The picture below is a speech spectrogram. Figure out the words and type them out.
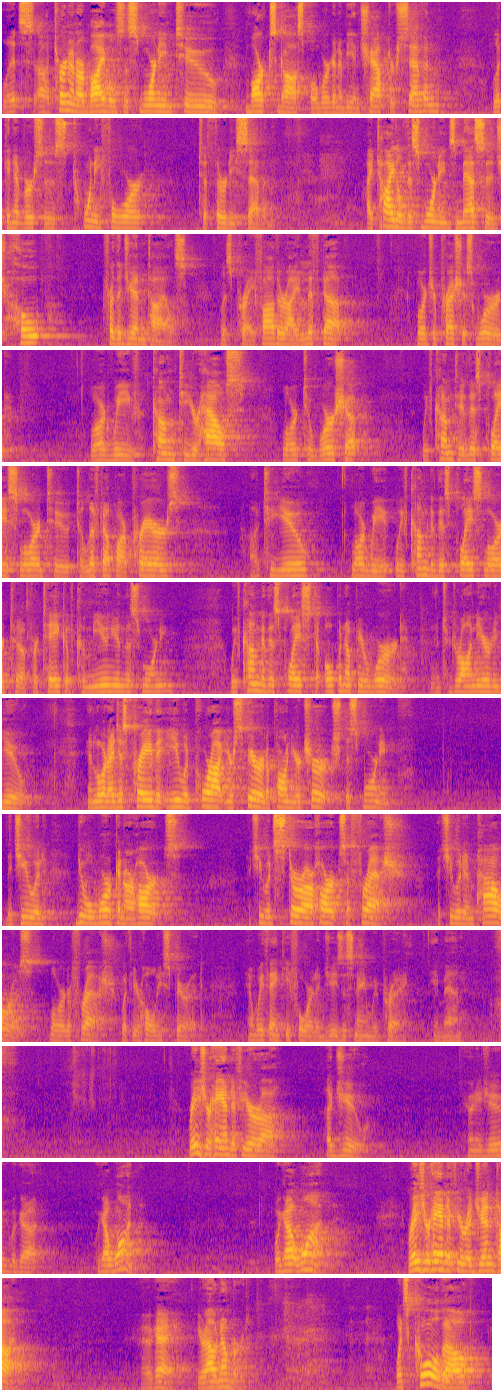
Let's uh, turn in our Bibles this morning to Mark's Gospel. We're going to be in chapter 7, looking at verses 24 to 37. I titled this morning's message, Hope for the Gentiles. Let's pray. Father, I lift up, Lord, your precious word. Lord, we've come to your house, Lord, to worship We've come to this place, Lord, to, to lift up our prayers uh, to you. Lord, we, we've come to this place, Lord, to partake of communion this morning. We've come to this place to open up your word and to draw near to you. And Lord, I just pray that you would pour out your spirit upon your church this morning, that you would do a work in our hearts, that you would stir our hearts afresh that you would empower us, Lord, afresh with your Holy Spirit. And we thank you for it. In Jesus' name we pray. Amen. Raise your hand if you're a, a Jew. Any Jew? We got we got one. We got one. Raise your hand if you're a Gentile. Okay, you're outnumbered. What's cool, though,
